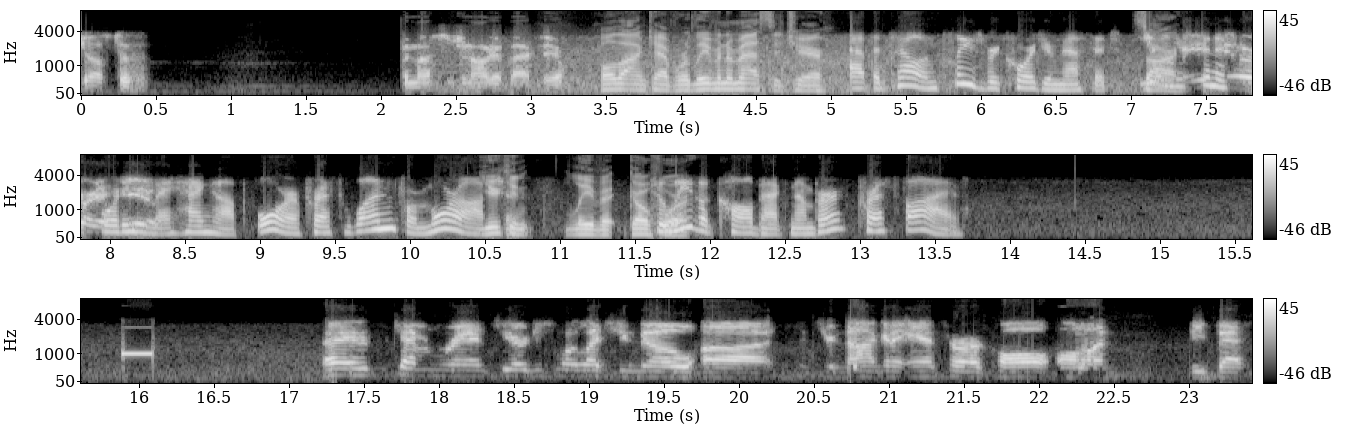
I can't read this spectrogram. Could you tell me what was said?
Justin. A message and I'll get back to you. Hold on, Kev. We're leaving a message here. At the tone, please record your message. Sorry. When you finish Me too, or recording, you? you may hang up or press 1 for more options. You can leave it. Go for. to for leave it. a callback number, press 5. Hey, this is Kevin Moranz here. Just want to let you know, uh, since you're not going to answer our call on the best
